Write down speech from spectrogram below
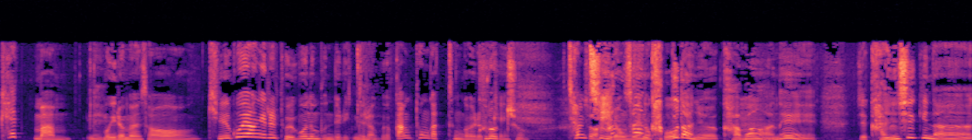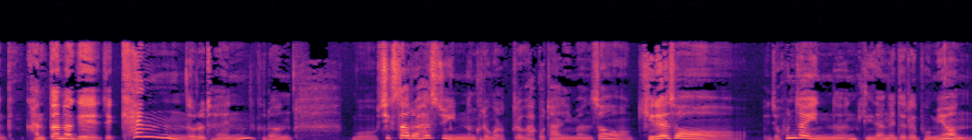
캣맘 네. 뭐 이러면서 길고양이를 돌보는 분들이 있더라고요. 네. 깡통 같은 거 이렇게 그렇죠. 참치 이런 거 해놓고 갖고 다녀요. 가방 음. 안에 이제 간식이나 간단하게 이제 캔으로 된 그런 뭐 식사를 할 수 있는 그런 것들을 갖고 다니면서 길에서 이제 혼자 있는 길냥이들을 보면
